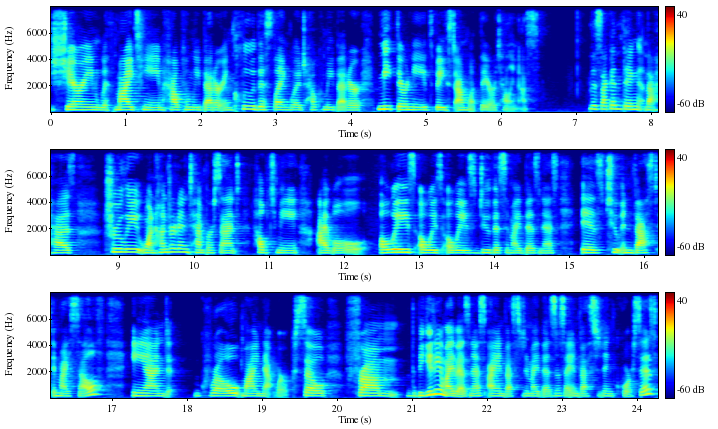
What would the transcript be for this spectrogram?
sharing with my team. How can we better include this language? How can we better meet their needs based on what they are telling us? The second thing that has truly 110% helped me. I will always, always, always do this in my business is to invest in myself and grow my network. So, from the beginning of my business, I invested in my business. I invested in courses.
